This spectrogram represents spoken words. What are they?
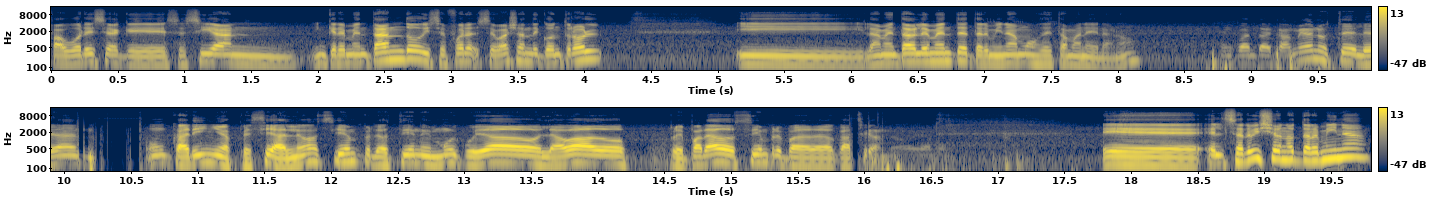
favorece a que se sigan incrementando y se, fuera- se vayan de control y lamentablemente terminamos de esta manera, ¿no? En cuanto al camión, ustedes le dan un cariño especial, ¿no? Siempre los tienen muy cuidados, lavados, preparados siempre para la ocasión. Eh, el servicio no termina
